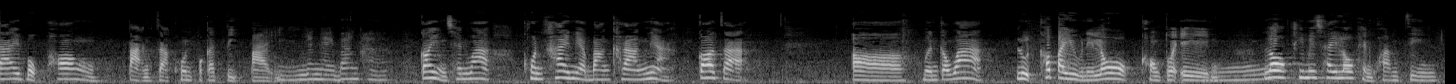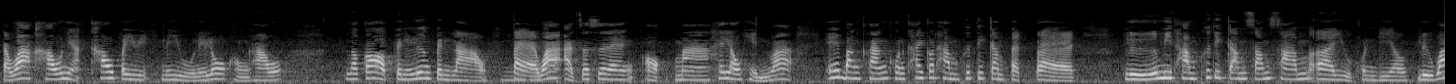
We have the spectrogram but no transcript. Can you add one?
ได้บกพร่องต่างจากคนปกติไป อืมยังไงบ้างคะ ก็อย่างเช่นว่า คนไข้เนี่ยบางครั้งเนี่ยก็จะเอ่อเหมือนกับว่า หลุดเข้าไปอยู่ในโลกของตัวเองโอ้โลกที่ไม่ใช่โลกแห่งความจริง แต่ว่าเขาเนี่ยเข้าไปในอยู่ในโลกของเขา แล้วก็เป็นเรื่องเป็นราว แต่ว่าอาจจะแสดงออกมาให้เราเห็นว่า เอ๊ะบางครั้งคนไข้ก็ทำพฤติกรรมแปลกๆ หรือมีทำพฤติกรรมซ้ำๆอะไรอยู่คนเดียว หรือว่า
